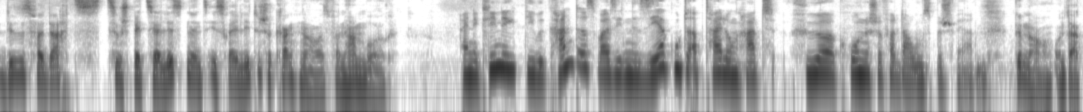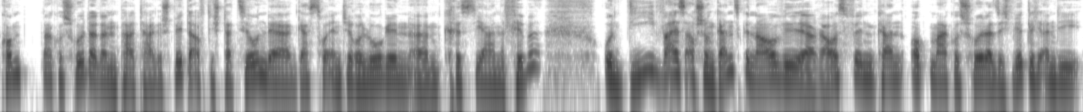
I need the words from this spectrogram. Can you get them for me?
dieses Verdachts zu Spezialisten ins israelitische Krankenhaus von Hamburg. Eine Klinik, die bekannt ist, weil sie eine sehr gute Abteilung hat für chronische Verdauungsbeschwerden. Genau. Und da kommt Markus Schröder dann ein paar Tage später auf die Station der Gastroenterologin ähm, Christiane Fibbe. Und die weiß auch schon ganz genau, wie er herausfinden kann, ob Markus Schröder sich wirklich an die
